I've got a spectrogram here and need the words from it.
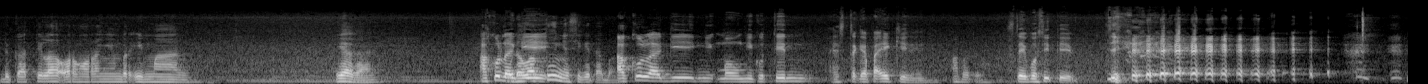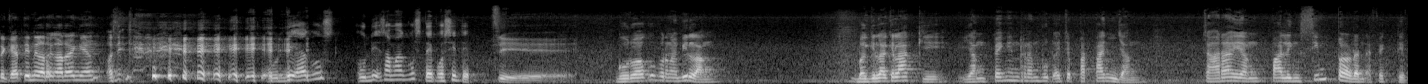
Dekatilah orang-orang yang beriman. Iya kan? Aku Udah lagi waktunya sih kita, Bang. Aku lagi ng- mau ngikutin hashtag Pak Eki nih. Apa tuh? Stay positif. Dekatin orang-orang yang positif. Udi aku, Udi sama aku stay positif. Si guru aku pernah bilang bagi laki-laki yang pengen rambutnya cepat panjang, cara yang paling simpel dan efektif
